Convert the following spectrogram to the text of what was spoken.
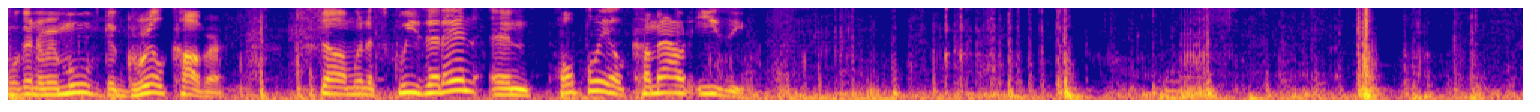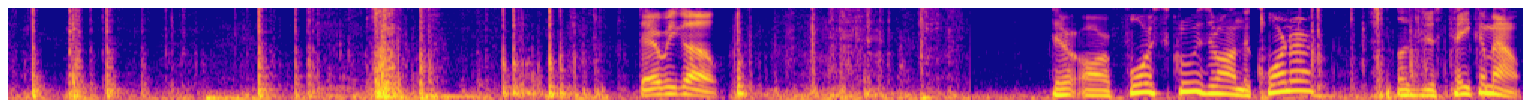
we're gonna remove the grill cover. So I'm gonna squeeze it in and hopefully it'll come out easy. There we go. There are four screws around the corner. Let's just take them out.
